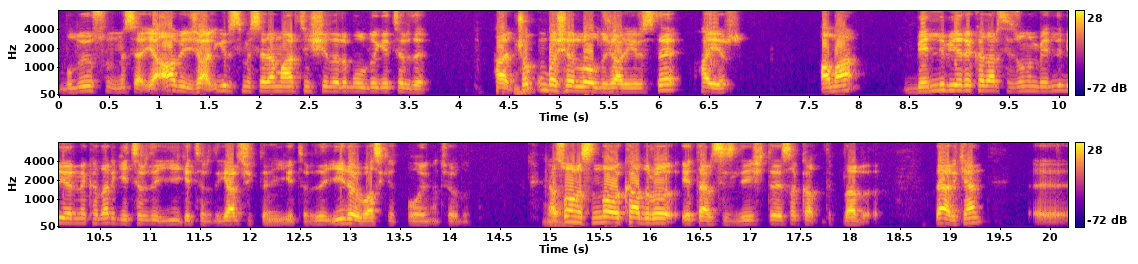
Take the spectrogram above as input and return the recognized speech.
Buluyorsun mesela ya abi Jalgiris mesela Martin Schiller'ı buldu getirdi. Ha çok mu başarılı oldu Jalgiris'te? Hayır. Ama belli bir yere kadar sezonun belli bir yerine kadar getirdi, iyi getirdi. Gerçekten iyi getirdi. İyi de bir basketbol oynatıyordu. Ya Evet. sonrasında o kadro yetersizliği işte sakatlıklar derken e,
